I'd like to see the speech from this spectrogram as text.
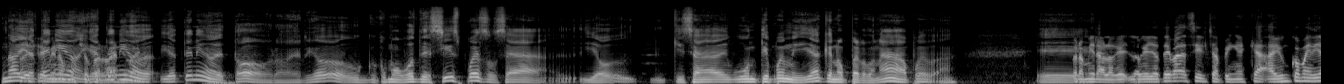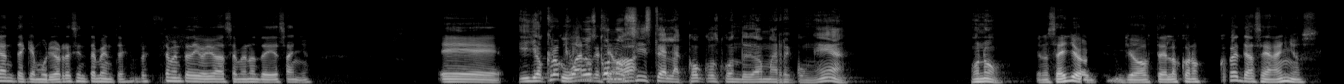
No, No yo he tenido, mucho, yo he tenido, yo he tenido de todo, brother. Yo, como vos decís, pues, o sea, yo quizá hubo un tiempo en mi vida que no perdonaba, pues, ¿verdad? Eh, Pero mira, lo que, lo que yo te iba a decir, Chapín, es que hay un comediante que murió recientemente, recientemente digo yo, hace menos de 10 años. Eh, y yo creo que vos que llamaba- conociste a la Cocos cuando yo amarré con ella. ¿O no? yo no sé, yo, yo a ustedes los conozco desde hace años.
